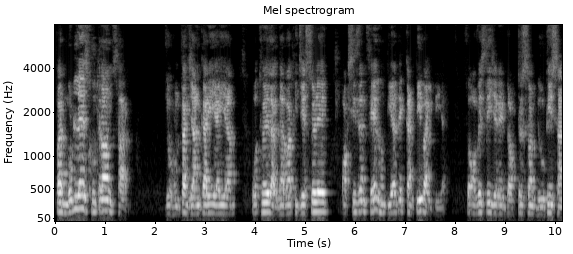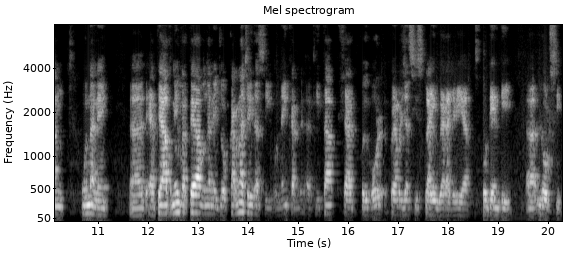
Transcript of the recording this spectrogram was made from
ਪਰ ਮੁੱਢਲੇ ਸੂਤਰਾਂ ਅਨੁਸਾਰ ਜੋ ਹੁਣ ਤੱਕ ਜਾਣਕਾਰੀ ਆਈ ਆ ਉੱਥੋਂ ਇਹ ਲੱਗਦਾ ਵਾ ਕਿ ਜਿਸ ਵੇਲੇ ਆਕਸੀਜਨ ਫੇਲ ਹੁੰਦੀ ਆ ਤੇ ਘੰਟੀ ਵੱਜਦੀ ਆ। ਸੋ ਆਬਵੀਅਸਲੀ ਜਿਹੜੇ ਡਾਕਟਰਸ ਔਨ ਡਿਊਟੀ ਸਨ ਉਹਨਾਂ ਨੇ ਅਹ, ਇਹਤਿਆਤ ਨਹੀਂ ਵਰਤਿਆ ਉਹਨਾਂ ਨੇ ਜੋ ਕਰਨਾ ਚਾਹੀਦਾ ਸੀ ਉਹ ਨਹੀਂ ਕਰ ਕੀਤਾ। ਸ਼ਾਇਦ ਕੋਈ ਹੋਰ ਕੋਈ ਐਮਰਜੈਂਸੀ ਸਪਲਾਈ ਵਗੈਰਾ ਜਿਹੜੀ ਆ ਉਹ ਦੇਣ ਦੀ ਲੋੜ ਸੀ।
